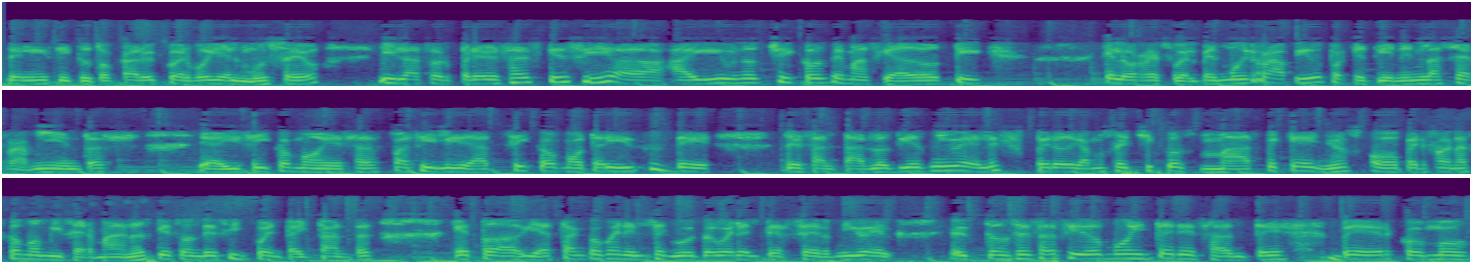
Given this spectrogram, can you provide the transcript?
del Instituto Caro y Cuervo y el museo. Y la sorpresa es que sí, ah, hay unos chicos demasiado TIC que lo resuelven muy rápido porque tienen las herramientas y ahí sí como esa facilidad psicomotriz de, de saltar los 10 niveles, pero digamos hay chicos más pequeños o personas como mis hermanos que son de 50 y tantas que todavía están como en el segundo o en el tercer nivel. Entonces ha sido muy interesante ver como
